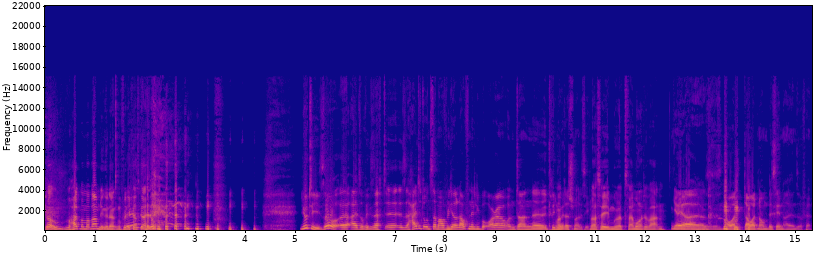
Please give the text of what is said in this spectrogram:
Ja, halt mal mal warm den Gedanken. Finde ich ganz geil. Juti, so, äh, also, wie gesagt, äh, haltet uns da mal auf dem Laufenden, liebe Orga, und dann äh, kriegen wir das schon alles hin. Du hast ja eben gehört, zwei Monate warten. Ja, ja, das, das dauert, dauert noch ein bisschen, also insofern.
